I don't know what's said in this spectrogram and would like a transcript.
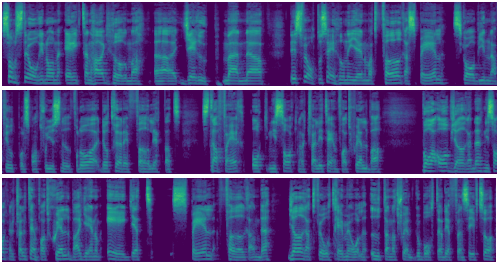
som står i någon Erik Ten Hag-hörna uh, ger upp. Men uh, det är svårt att se hur ni genom att föra spel ska vinna fotbollsmatcher just nu för då, då tror jag det är för lätt att straffa er och ni saknar kvaliteten för att själva vara avgörande. Ni saknar kvaliteten för att själva genom eget spelförande göra två, tre mål utan att själv gå bort er defensivt. Så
